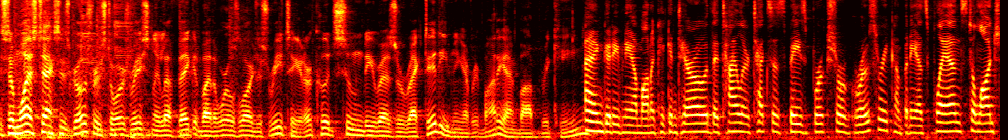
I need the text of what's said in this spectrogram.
Some West Texas grocery stores recently left vacant by the world's largest retailer could soon be resurrected. Evening, everybody. I'm Bob Brickeen. And good evening. I'm Monica Quintero. The Tyler, Texas-based Brookshire Grocery Company has plans to launch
